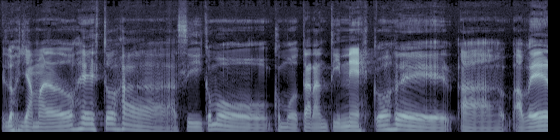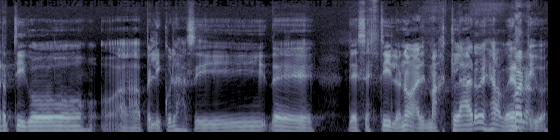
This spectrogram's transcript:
los llamados estos así como, como tarantinescos de, a, a vértigo, a películas así de de ese estilo. No, el más claro es a Vértigo.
